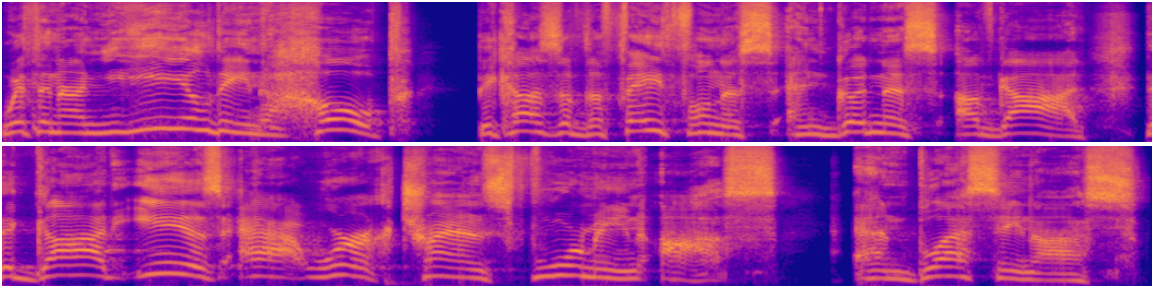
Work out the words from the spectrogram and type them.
with an unyielding hope because of the faithfulness and goodness of God, that God is at work transforming us and blessing us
